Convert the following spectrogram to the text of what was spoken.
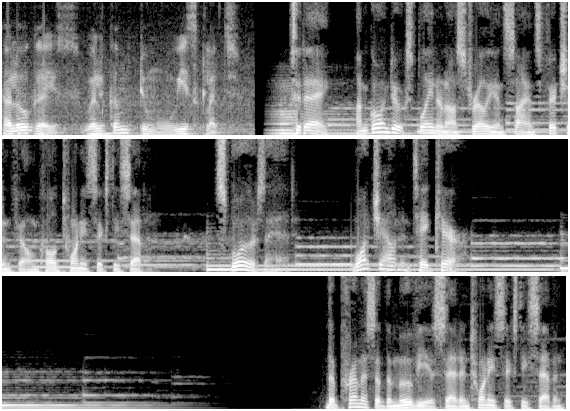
Hello guys, welcome to Movies Clutch. Today, I'm going to explain an Australian science fiction film called 2067. Spoilers ahead. Watch out and take care. The premise of the movie is set in 2067,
